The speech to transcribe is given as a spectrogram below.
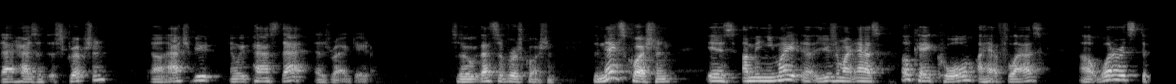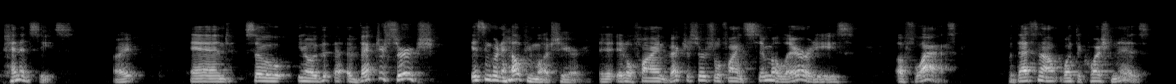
that has a description uh, attribute, and we pass that as RAG data. So that's the first question. The next question is, I mean, you might, uh, user might ask, okay, cool, I have Flask. Uh, what are its dependencies, right? And so, you know, the, a vector search isn't going to help you much here. It, will find, vector search will find similarities of Flask, but that's not what the question is.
